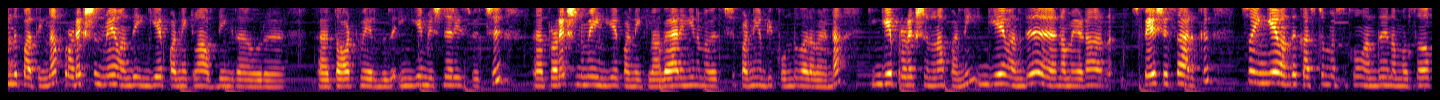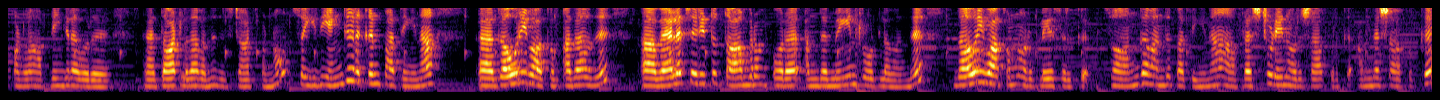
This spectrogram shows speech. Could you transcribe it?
வந்து பார்த்திங்கன்னா ப்ரொடக்ஷனுமே வந்து இங்கேயே பண்ணிக்கலாம் அப்படிங்கிற ஒரு தாட்மே இருந்தது. இங்கேயே மிஷினரிஸ் வச்சு ப்ரொடக்ஷனுமே இங்கேயே பண்ணிக்கலாம். வேற எங்கேயும் நம்ம வச்சு பண்ணி அப்படி கொண்டு வர வேண்டாம். இங்கேயே ப்ரொடக்ஷன்லாம் பண்ணி இங்கேயே வந்து நம்ம இடம் ஸ்பேஷியஸாக இருக்குது ஸோ இங்கேயே வந்து கஸ்டமர்ஸுக்கும் வந்து நம்ம சர்வ் பண்ணலாம் அப்படிங்கிற ஒரு தாட்டில் தான் வந்து இது ஸ்டார்ட் பண்ணோம். ஸோ இது எங்கே இருக்குன்னு பார்த்தீங்கன்னா கௌரிவாக்கம் அதாவது வேளச்சேரி டு தாம்பரம் போகிற அந்த மெயின் ரோட்டில் வந்து கௌரிவாக்கம்னு ஒரு பிளேஸ் இருக்குது ஸோ அங்கே வந்து பார்த்தீங்கன்னா ஃப்ரெஷ் டுடேன்னு ஒரு ஷாப் இருக்குது அந்த ஷாப்புக்கு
